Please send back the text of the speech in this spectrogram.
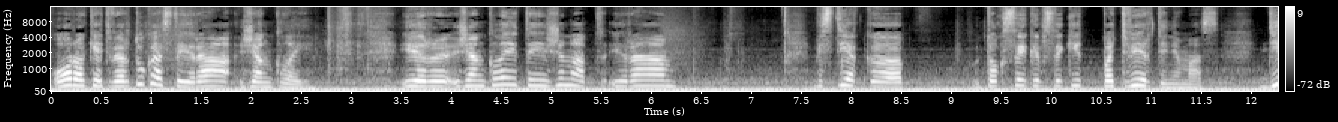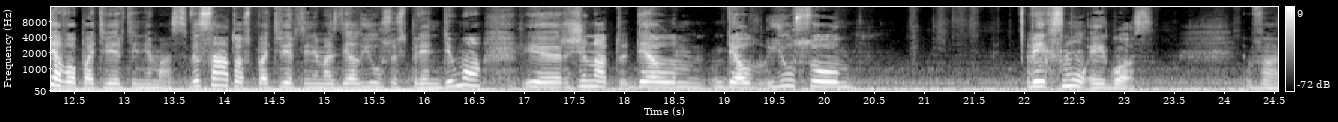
Oro ketvertukas tai yra ženklai. Ir ženklai, tai žinot, yra vis tiek e, toksai, kaip sakyt, patvirtinimas. Dievo patvirtinimas, visatos patvirtinimas dėl jūsų sprendimo ir, žinot, dėl, dėl jūsų veiksmų eigos. Va,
